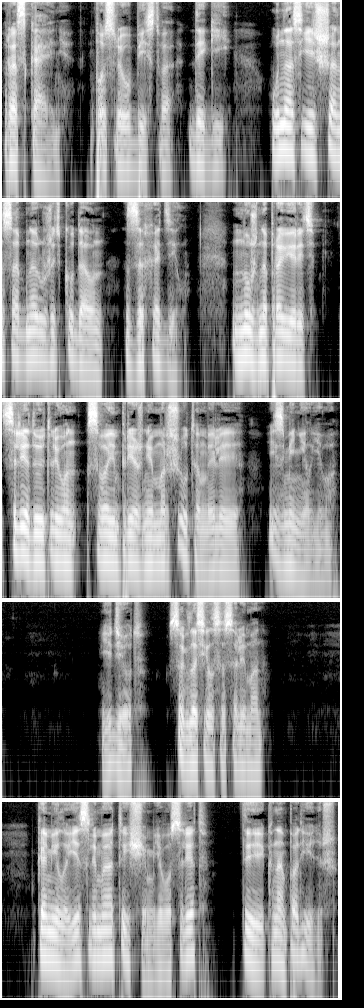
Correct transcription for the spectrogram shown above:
раскаяния после убийства Деги, у нас есть шанс обнаружить, куда он заходил. Нужно проверить, следует ли он своим прежним маршрутом или изменил его. «Идет», — согласился Салиман. «Камила, если мы отыщем его след, ты к нам подъедешь.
